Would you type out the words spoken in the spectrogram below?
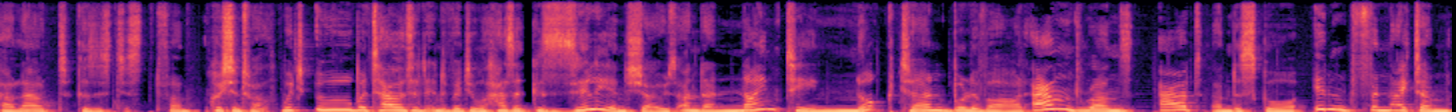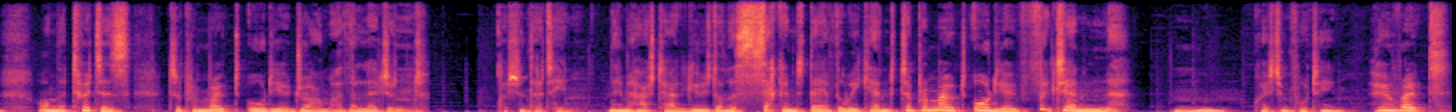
out loud because it's just fun. Question 12. Which uber talented individual has a gazillion shows under 19 Nocturne Boulevard and runs ad underscore infinitum on the Twitters to promote audio drama The Legend? Question 13. Name a hashtag used on the second day of the weekend to promote audio fiction. Hmm. Question 14. Who wrote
